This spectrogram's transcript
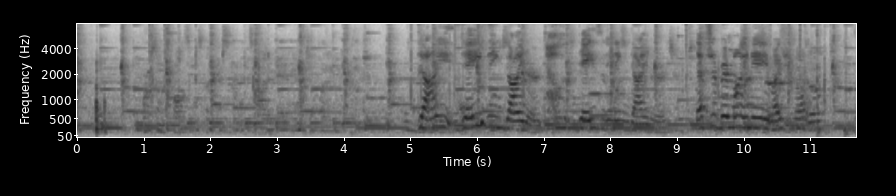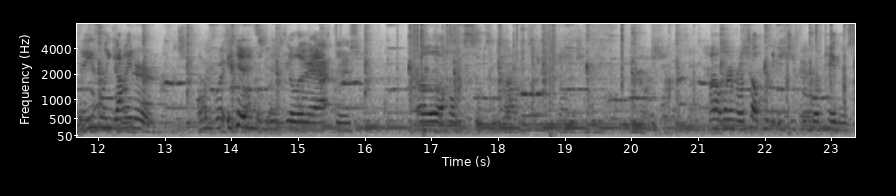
true. The person responsible spent considerable time and energy planning the Di- Dazing Diner. Dazzling Diner. That should have been my name. I should Chicago? Dazzling Diner. That was right. It's nuclear reactors. Uh, host. Uh, whatever, I'll teleport to Iki for more tables.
